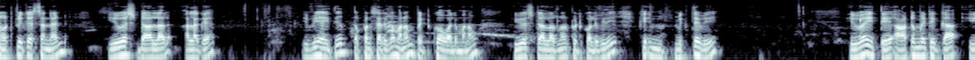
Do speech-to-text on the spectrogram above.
notification and US dollar అలాగే ఇవి అయితే తప్పనిసరిగా మనం పెట్టుకోవాలి. మనం యుఎస్ డాలర్లో పెట్టుకోవాలి. ఇవి మిగతావి ఇవైతే ఆటోమేటిక్గా ఈ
